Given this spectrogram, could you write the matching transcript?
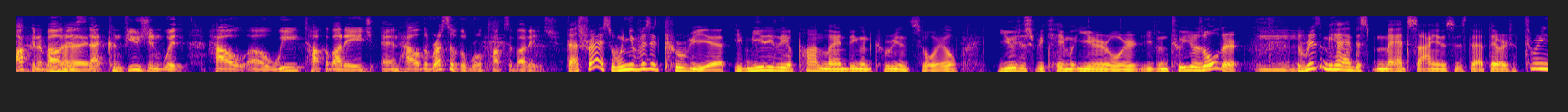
talking about is that confusion with how uh, we talk about age and how the rest of the world talks about age. That's right. So when you visit Korea, immediately upon landing on Korean soil, you just became a year or even two years older. The reason behind this mad science is that there are three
